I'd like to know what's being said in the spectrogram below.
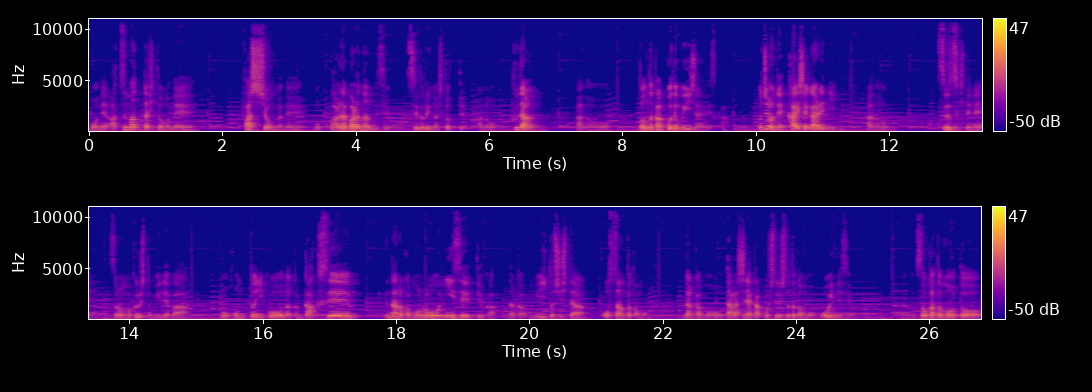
もうね集まった人のねファッションがねもうバラバラなんですよ。せどりの人って。あの普段あのどんな格好でもいいじゃないですか、うん、もちろんね会社帰りにあのスーツ着てねそのまま来る人もいればもう本当にこうなんか学生なのかもう浪人生っていうかなんかいい年したおっさんとかもなんかもうだらしない格好してる人とかも多いんですよ。うん、そうかと思うと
